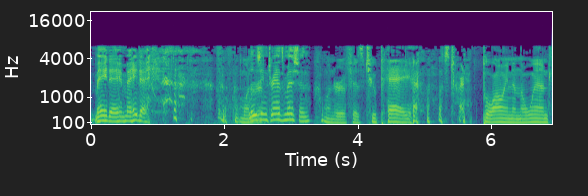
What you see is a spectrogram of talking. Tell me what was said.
Mayday, Mayday. Wonder, Losing transmission. wonder if his toupee started blowing in the wind.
